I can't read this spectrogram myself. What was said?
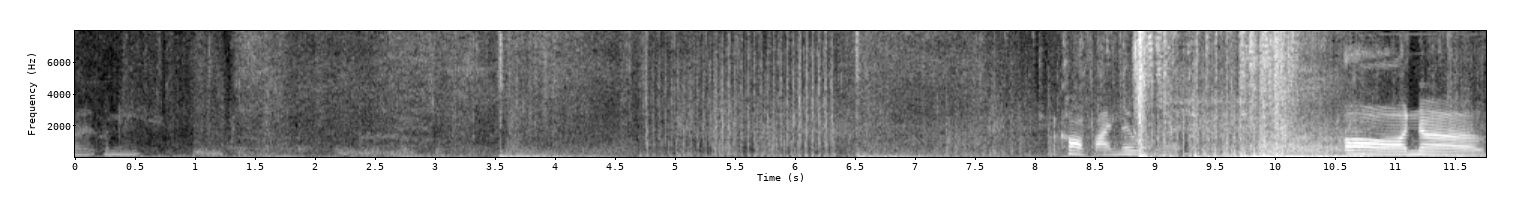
Uh, I can't find. Right. Oh no!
